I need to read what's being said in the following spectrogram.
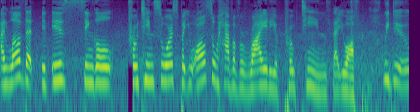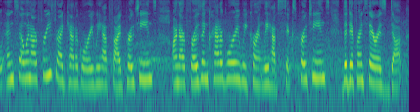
I love that it is single protein source, but you also have a variety of proteins that you offer. We do. And so in our freeze dried category, we have five proteins. On our frozen category, we currently have six proteins. The difference there is duck.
